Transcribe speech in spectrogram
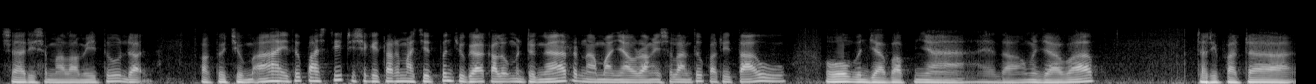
sehari semalam itu tidak waktu Jum'ah itu pasti di sekitar masjid pun juga kalau mendengar namanya orang Islam itu pasti tahu. Oh menjawabnya ya tahu menjawab daripada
